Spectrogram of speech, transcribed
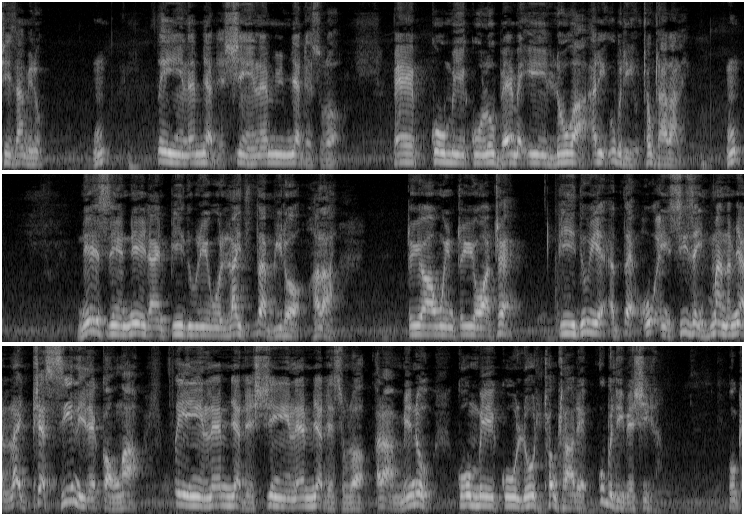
ဖြေစမ်းမင်းတို့ဟမ်သိရင်လဲမြတ်တယ်ရှင်ရင်လဲမြတ်တယ်ဆိုတော့ ဘယ်ကိုမေကိုလို့ဘယ်မအေးလို့ကအဲ့ဒီဥပဒေကိုထုတ်ထားတာလေဟမ်နေ့စဉ်နေ့တိုင်းပြည်သူတွေကိုလိုက်သက်ပြီးတော့ဟာလားတရားဝင်တရားထက်ပြည်သူရဲ့အသက်အိုးအိမ်စီးစိမ်မှန်သမျှလိုက်ဖြက်စီးနေတဲ့ကောင်ကသိရင်လဲမြတ်တယ်ရှင်ရင်လဲမြတ်တယ်ဆိုတော့အဲ့ဒါမင်းတို့ကိုမေကိုလို့ထုတ်ထားတဲ့ဥပဒေပဲရှိတာโอเค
